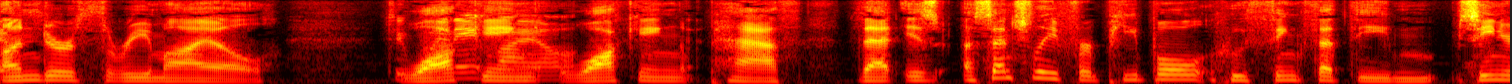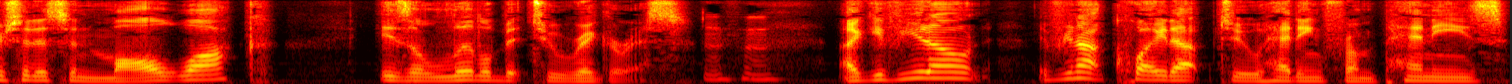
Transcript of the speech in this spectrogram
under three mile 2.8 walking mile. walking path that is essentially for people who think that the senior citizen mall walk is a little bit too rigorous. Mm-hmm. Like if you don't, if you're not quite up to heading from Penny's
